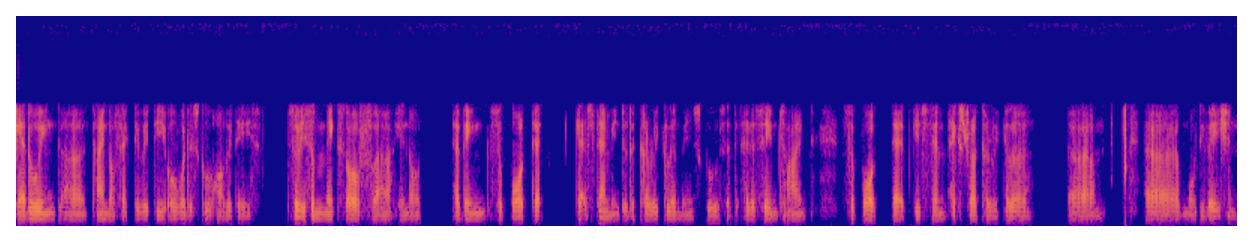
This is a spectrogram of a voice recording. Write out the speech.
shadowing uh, kind of activity over the school holidays. So it's a mix of uh, you know having support that gets them into the curriculum in schools at, at the same time support that gives them extracurricular um, uh, motivation.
